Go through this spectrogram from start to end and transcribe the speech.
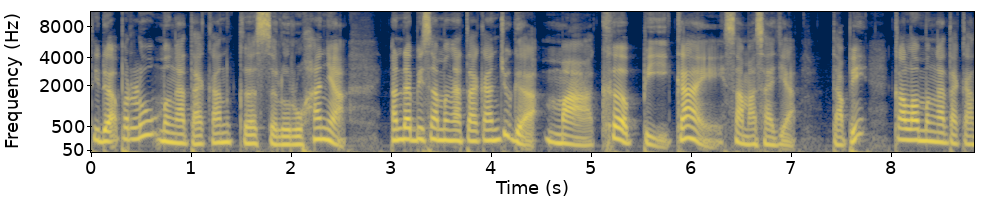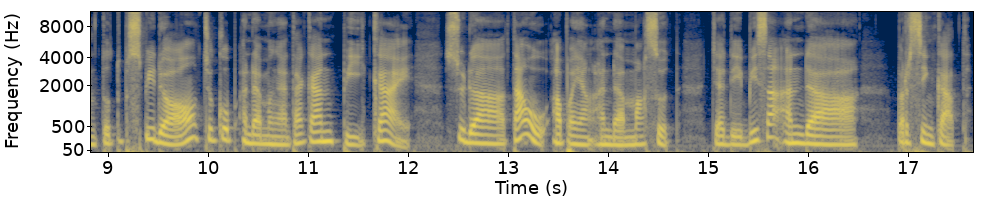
tidak perlu mengatakan keseluruhannya. Anda bisa mengatakan juga ma ke pi kai, sama saja. Tapi kalau mengatakan tutup spidol, cukup Anda mengatakan pi kai. Sudah tahu apa yang Anda maksud. Jadi bisa Anda persingkat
